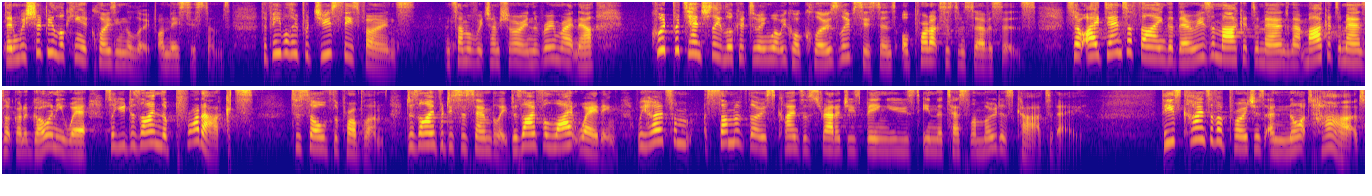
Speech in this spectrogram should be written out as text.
then we should be looking at closing the loop on these systems. The people who produce these phones, and some of which I'm sure are in the room right now, could potentially look at doing what we call closed loop systems or product system services. So identifying that there is a market demand and that market demand is not going to go anywhere, so you design the product to solve the problem. Design for disassembly, design for lightweighting. We heard some, some of those kinds of strategies being used in the Tesla Motors car today. These kinds of approaches are not hard,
